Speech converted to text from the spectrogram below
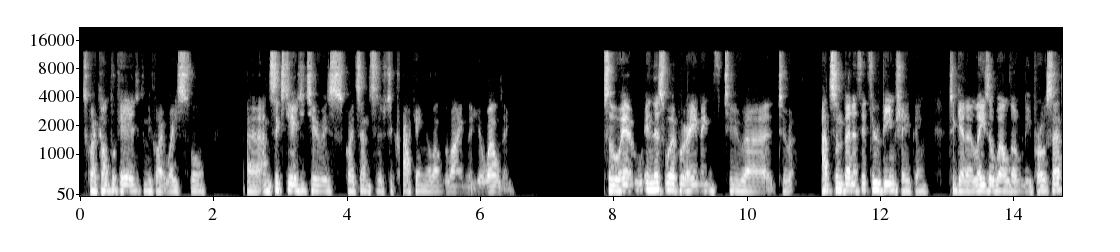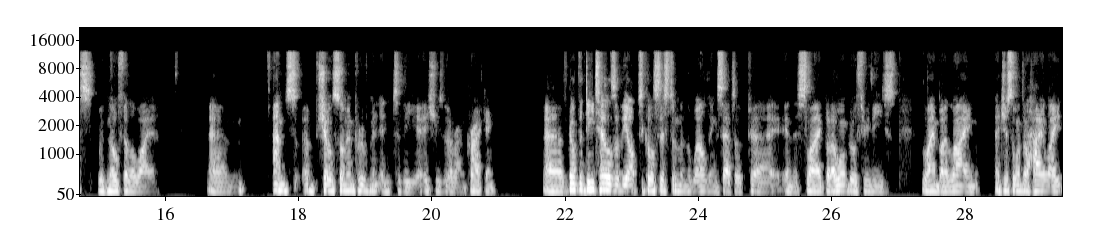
It's quite complicated, it can be quite wasteful. Uh, and 6082 is quite sensitive to cracking along the line that you're welding. So in this work, we're aiming to uh, to add some benefit through beam shaping to get a laser weld only process with no filler wire um, and uh, shows some improvement into the issues around cracking. Uh, I've got the details of the optical system and the welding setup uh, in this slide, but I won't go through these line by line. I just want to highlight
